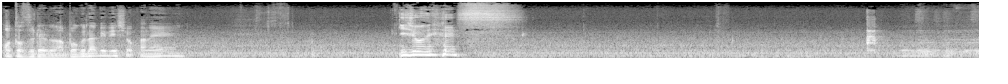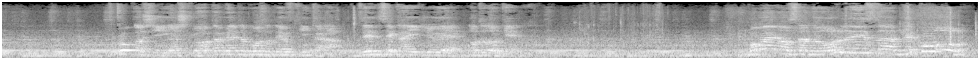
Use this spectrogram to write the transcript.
訪れるのは僕だけでしょうかね。以上です。市東区若宮と交差点付近から全世界中へお届け。桃屋のおっさんのオールデイズ・ザ・ネポー。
